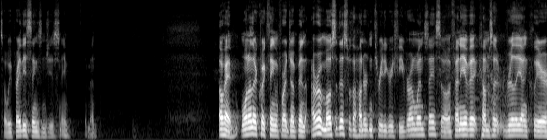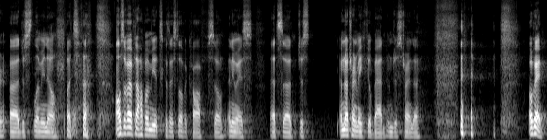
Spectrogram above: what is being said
So we pray these things in Jesus' name. Amen. Okay, one other quick thing before I jump in. I wrote most of this with 103 degree fever on Wednesday, so if any of it comes really unclear, uh, just let me know. But uh, also, if I have to hop on mute, because I still have a cough. So, anyways, that's uh, just, I'm not trying to make you feel bad. I'm just trying to. okay,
